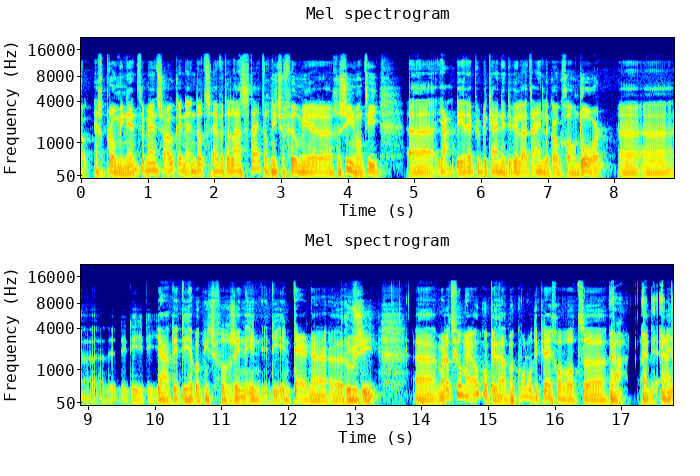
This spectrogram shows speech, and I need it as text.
Uh, echt prominente mensen ook. En, en dat hebben we de laatste tijd toch niet zoveel meer gezien. Want die, ja, die republikeinen die willen uiteindelijk ook gewoon door. die, die, die, ja, die, die, hebben ook niet zoveel gezin in die interne ruzie. maar dat viel mij ook op inderdaad. McConnell die kreeg wel wat... ja. En, en,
